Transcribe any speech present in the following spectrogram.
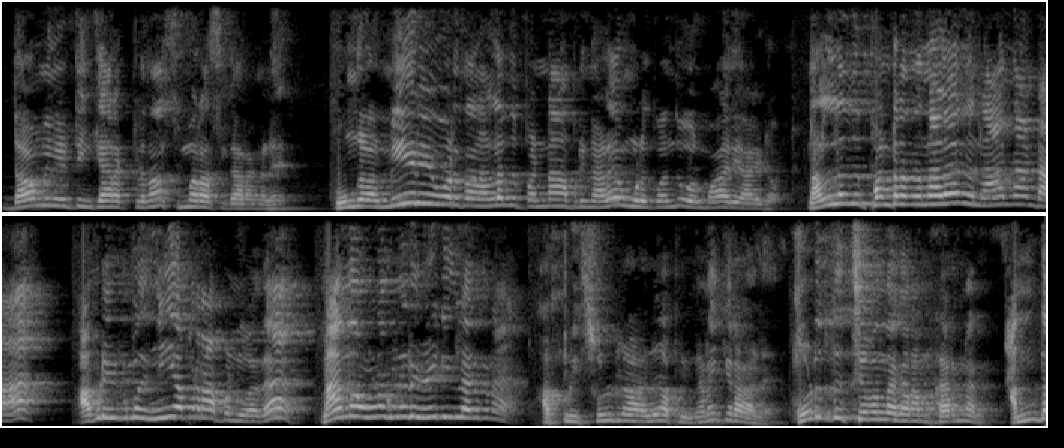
டாமினேட்டிங் கேரக்டர் தான் சிம்மராசிக்காரங்களே உங்களை மீறி ஒருத்தன் நல்லது பண்ணா அப்படின்னாலே உங்களுக்கு வந்து ஒரு மாதிரி ஆயிடும். நல்லது பண்றதுனால அது நான் தான்டா. அப்படி இருக்கும்போது நீ அப்புறம் பண்ணுவத நான் தான் உனக்கு முன்னாடி வெயிட்டிங்ல இருக்கிறேன். அப்படி சொல்ற ஆளு அப்படி நினைக்கிற ஆளு கொடுத்து சிவந்தகரம் கர்ணன் அந்த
